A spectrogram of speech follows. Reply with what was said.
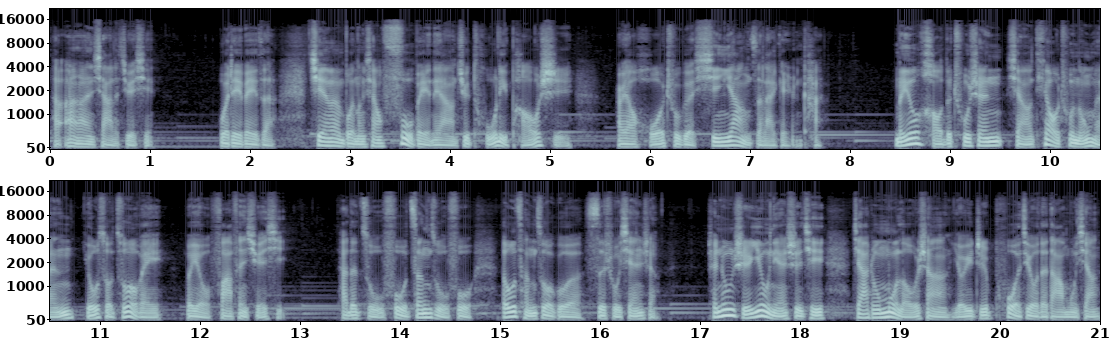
他暗暗下了决心：我这辈子千万不能像父辈那样去土里刨食，而要活出个新样子来给人看。没有好的出身，想要跳出农门有所作为。唯有发奋学习，他的祖父、曾祖父都曾做过私塾先生。陈忠实幼年时期，家中木楼上有一只破旧的大木箱，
